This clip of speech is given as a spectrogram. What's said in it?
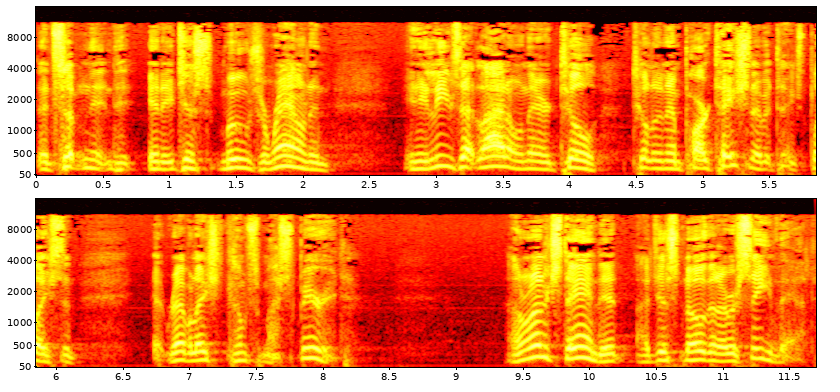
then something, and it just moves around, and and he leaves that light on there until till an impartation of it takes place, and revelation comes to my spirit. I don't understand it. I just know that I received that,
